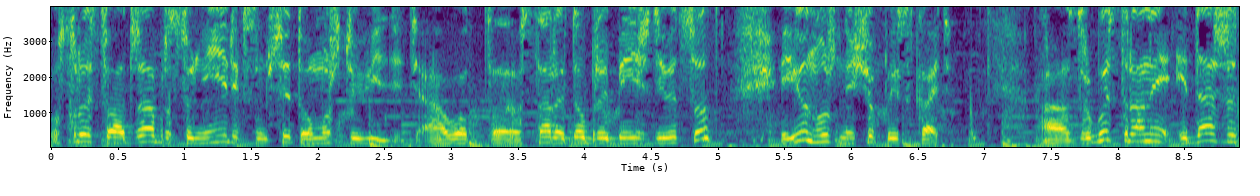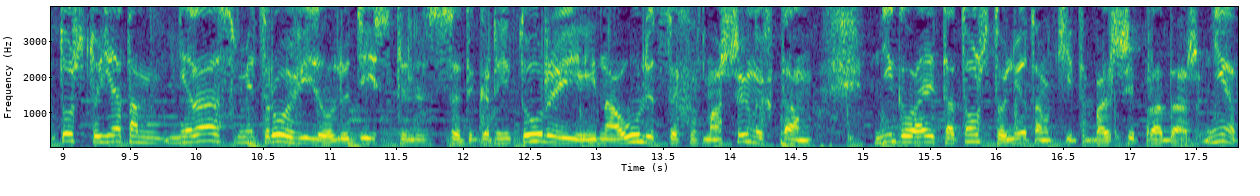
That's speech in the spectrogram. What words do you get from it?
устройство от Jabra, Sony Ericsson, все это вы можете увидеть. А вот э, старый добрый BH900, ее нужно еще поискать. А, с другой стороны, и даже то, что я там не раз в метро видел людей с, с этой гарнитурой, и на улицах, и в машинах там, не говорит о том, что у нее там какие-то большие продажи. Нет.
